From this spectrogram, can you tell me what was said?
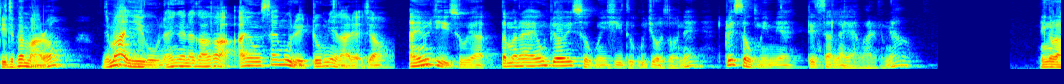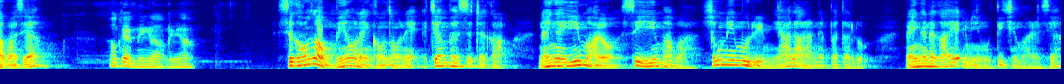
ဒီတစ်ပတ်မှာတော့မြမအရေးကိုနိုင်ငံတကာကအာယုံစိုက်မှုတွေတိုးမြင့်လာတဲ့အကြောင်းအန်ယူဂျီအစိုးရတမန်တော်ရုံးပြောရေးဆိုခွင့်ရှိသူဦးကျော်စောနဲ့တွစ်ဆုံမင်းမြန်တင်ဆက်လိုက်ရပါတယ်ခင်ဗျာမင်္ဂလာပါဆရာဟုတ်ကဲ့မင်္ဂလာခင်ဗျာစစ်ကောင်းဆောင်မင်းအွန်လိုင်းကောင်းဆောင်နဲ့အကြံဖက်စစ်တပ်ကနိုင်ငံရေးမှာရောစစ်ရေးမှာပါရှုံးနိမှုတွေများလာတာနဲ့ပတ်သက်လို့နိုင်ငံတကာရဲ့အမြင်ကိုသိချင်ပါတယ်ဆရာ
